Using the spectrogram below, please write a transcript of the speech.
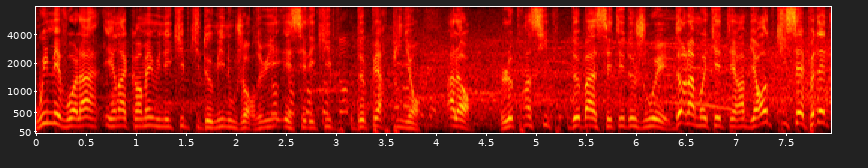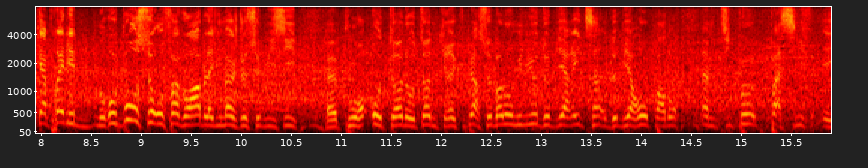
Oui, mais voilà, il y en a quand même une équipe qui domine aujourd'hui et c'est l'équipe de Perpignan. Alors, le principe de base, c'était de jouer dans la moitié de terrain Biarrot. Qui sait, peut-être qu'après, les rebonds seront favorables à l'image de celui-ci euh, pour Auton. Auton qui récupère ce ballon au milieu de Biarritz, de Biarrot, pardon, un petit peu passif et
